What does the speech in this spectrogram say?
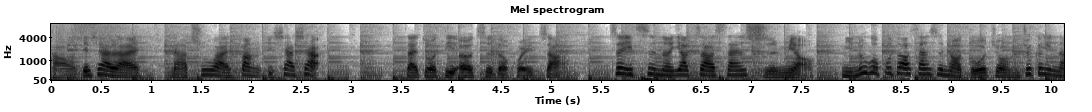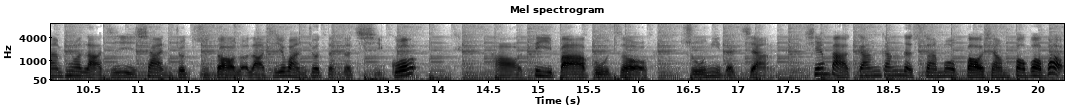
好，接下来拿出来放一下下，再做第二次的回炸。这一次呢要炸三十秒。你如果不知道三十秒多久，你就跟你男朋友拉鸡一下，你就知道了。拉鸡完就等着起锅。好，第八步骤，煮你的酱。先把刚刚的蒜末爆香爆爆爆，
